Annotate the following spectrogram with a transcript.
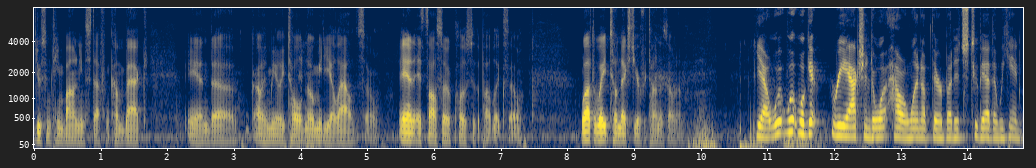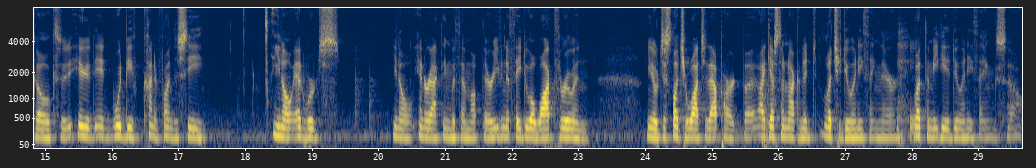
do some team bonding stuff, and come back. And uh, I was immediately told no media allowed. So, and it's also close to the public, so we'll have to wait till next year for Tontozona. Yeah, we, we- we'll get reaction to what, how it went up there, but it's too bad that we can't go because it, it, it would be kind of fun to see, you know, Edwards, you know, interacting with them up there, even if they do a walkthrough and, you know, just let you watch that part. But I guess they're not going to let you do anything there, let the media do anything. So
